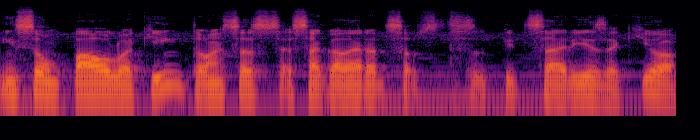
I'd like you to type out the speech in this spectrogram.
em São Paulo aqui. Então essas, essa galera dessas, pizzarias aqui, ó,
